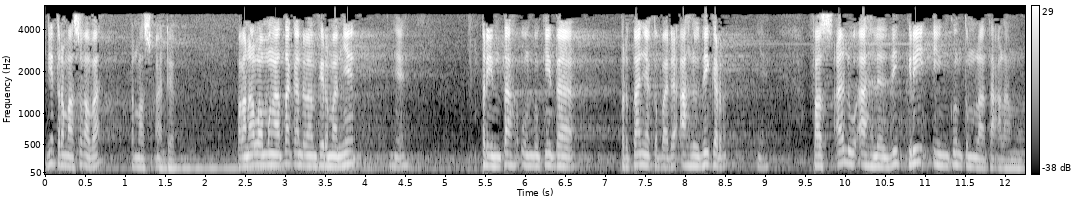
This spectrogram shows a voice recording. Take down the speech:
Ini termasuk apa? Termasuk adab. Bahkan Allah mengatakan dalam firman-Nya ya, perintah untuk kita bertanya kepada ahlu dzikir. Fas'alu ahla dzikri in kuntum la ta'lamun.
